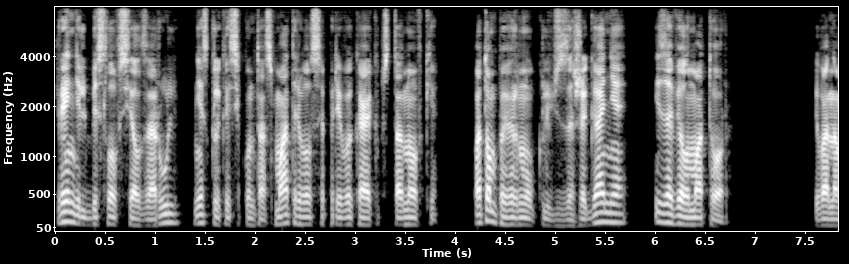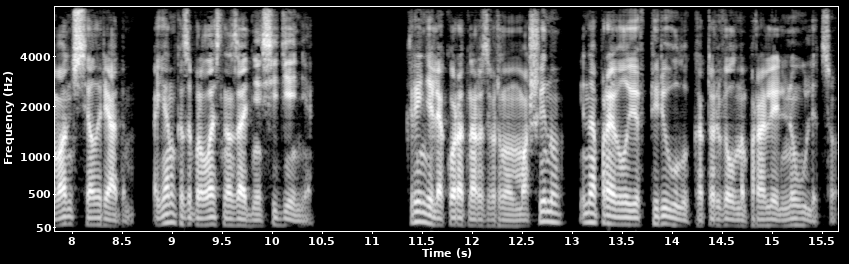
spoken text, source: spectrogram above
Крендель без слов сел за руль, несколько секунд осматривался, привыкая к обстановке, потом повернул ключ зажигания и завел мотор. Иван Иванович сел рядом, а Янка забралась на заднее сиденье. Крендель аккуратно развернул машину и направил ее в переулок, который вел на параллельную улицу.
